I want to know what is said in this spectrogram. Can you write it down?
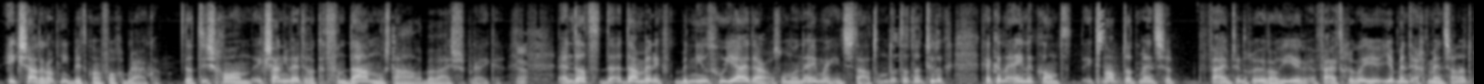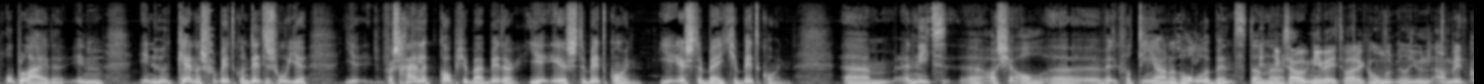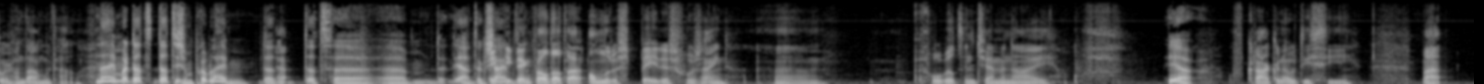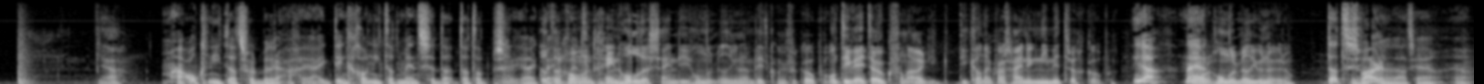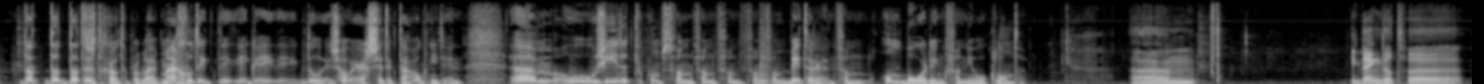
ik zou er ook niet Bitcoin voor gebruiken. Dat is gewoon, ik zou niet weten waar ik het vandaan moest halen, bij wijze van spreken. Ja. En dat, da- daarom ben ik benieuwd hoe jij daar als ondernemer in staat. Omdat dat natuurlijk, kijk, aan de ene kant, ik snap dat mensen 25 euro hier, 50 euro, je, je bent echt mensen aan het opleiden in, in hun kennis voor Bitcoin. Dit is hoe je, je, waarschijnlijk koop je bij Bidder je eerste Bitcoin, je eerste beetje Bitcoin. Ehm, en niet eh, als je al, eh, weet ik wel, tien jaar aan het hoddelen bent. Dan, ik, eh, ik zou ook niet weten waar ik 100 miljoen aan bitcoin vandaan moet halen. Nee, maar dat, dat is een probleem. Dat, Ja. dat, eh, ehm, ja, er Ik, zijn. ik denk wel dat daar andere spelers voor zijn. Ehm, bijvoorbeeld een Gemini ja, of OTC. Maar ja, maar ook niet dat soort bedragen. Ja, ik denk gewoon niet dat mensen dat dat, dat ja, ik dat er gewoon geen hodlers zijn die 100 miljoen aan bitcoin verkopen. Want die weten ook van, oh, die, die kan ik waarschijnlijk niet meer terugkopen. Ja, nou ja, voor 100 miljoen euro. dat is waar inderdaad. Ja, ja. Dat, dat, dat is het grote probleem. Maar goed, ik, ik, ik, ik, ik bedoel, zo erg zit ik daar ook niet in. Ehm, hoe, hoe zie je de toekomst van, van, van, van, van Bitter en van onboarding van nieuwe klanten? Ehm, ik denk dat we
